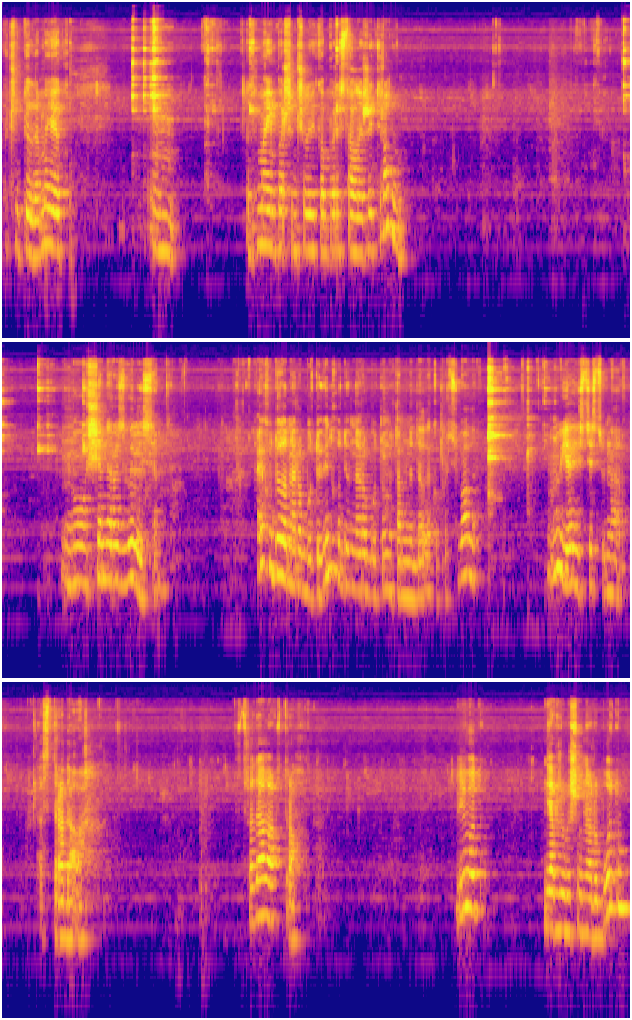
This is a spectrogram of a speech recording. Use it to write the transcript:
почутили. Ми як з моїм першим чоловіком перестали жити разом. Ну, ще не розвилися. А я ходила на роботу, він ходив на роботу, ми там недалеко працювали. Ну, я, звісно, страдала. Страдала в страх. І от я вже вийшла на роботу.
